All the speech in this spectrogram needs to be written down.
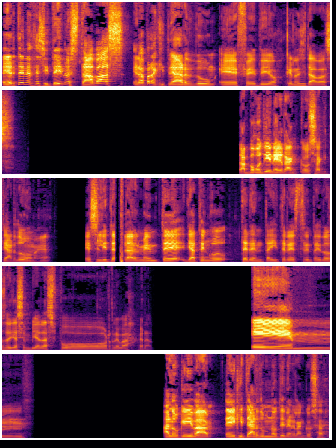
Ayer te necesité y no estabas. Era para quitear Doom F, tío. ¿Qué necesitabas? Tampoco tiene gran cosa quitear Doom, ¿eh? Es literalmente, ya tengo 33, 32 de ellas enviadas por Reba. Eh, a lo que iba, eh, quitar Doom no tiene gran cosa.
